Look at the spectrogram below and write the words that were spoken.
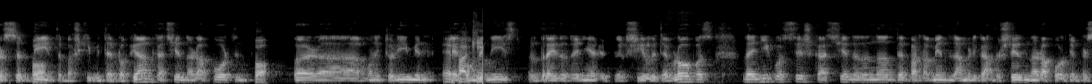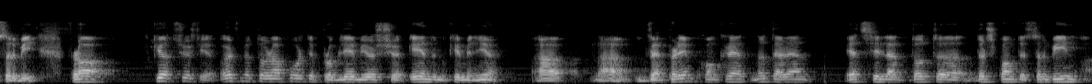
për Serbinë të Bashkimit Evropian, ka qenë në raportin për monitorimin e Komisionit për të Drejtat e Njeriut të Këshillit të Evropës dhe njëkohësisht ka qenë edhe në Departamentin Amerikan të Shtetit në raportin për Serbinë. Pra, kjo çështje është në këto raporte, problemi është që ende nuk kemi një veprim konkret në terren e cila do të ndëshkonte Serbinë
